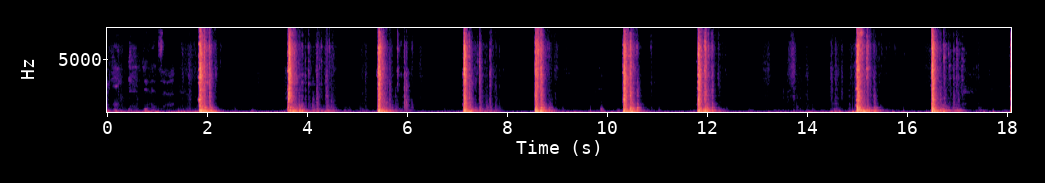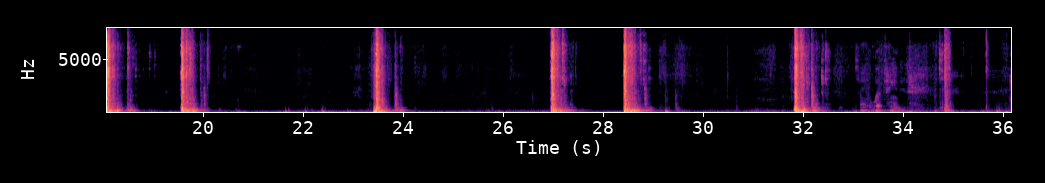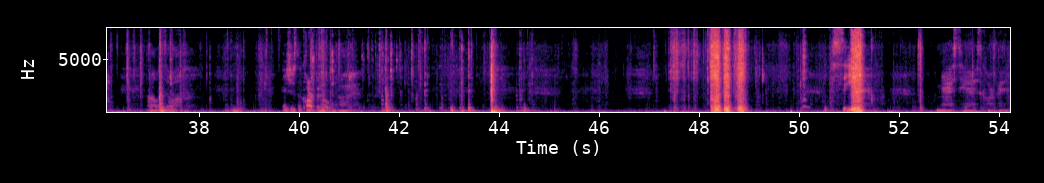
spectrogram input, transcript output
Okay. It's just the carpet holding on. See? Nasty ass carpet.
